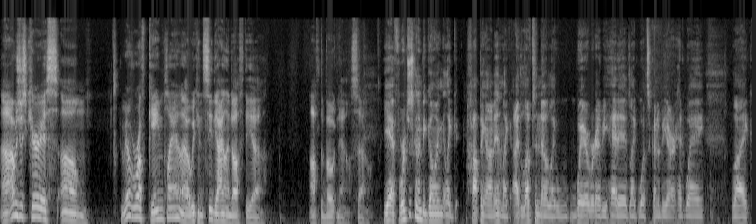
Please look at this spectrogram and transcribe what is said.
Uh, I was just curious. Um, do we have a rough game plan? Uh, we can see the island off the uh, off the boat now. So, Yeah, if we're just gonna be going like hopping on in, like I'd love to know like where we're gonna be headed, like what's gonna be our headway, like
